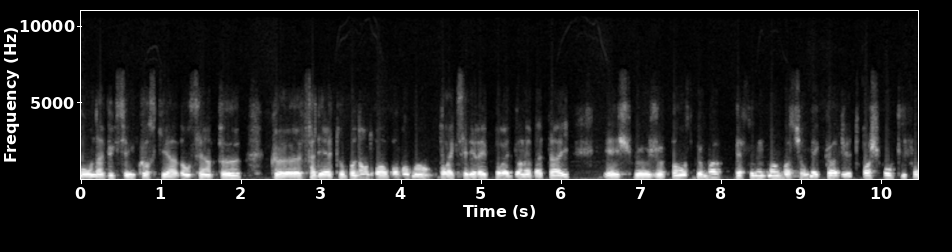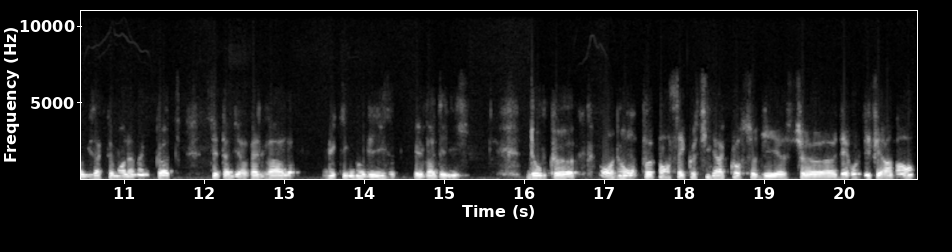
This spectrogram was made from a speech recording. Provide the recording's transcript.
bon, on a vu que c'est une course qui a avancé un peu, qu'il fallait être au bon endroit au bon moment pour accélérer, pour être dans la bataille. Et je, je pense que moi, personnellement, moi, sur mes cotes, j'ai trois chevaux qui font exactement la même cote, c'est-à-dire Velval, Making Movies et Vadeni. Donc, euh, on, peut penser que si la course se, déroule différemment,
